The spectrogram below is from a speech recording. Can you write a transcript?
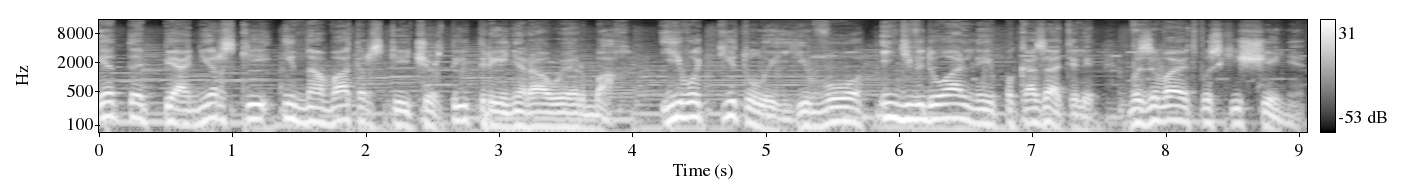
это пионерские и новаторские черты тренера Ауэрбаха. Его титулы, его индивидуальные показатели вызывают восхищение.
